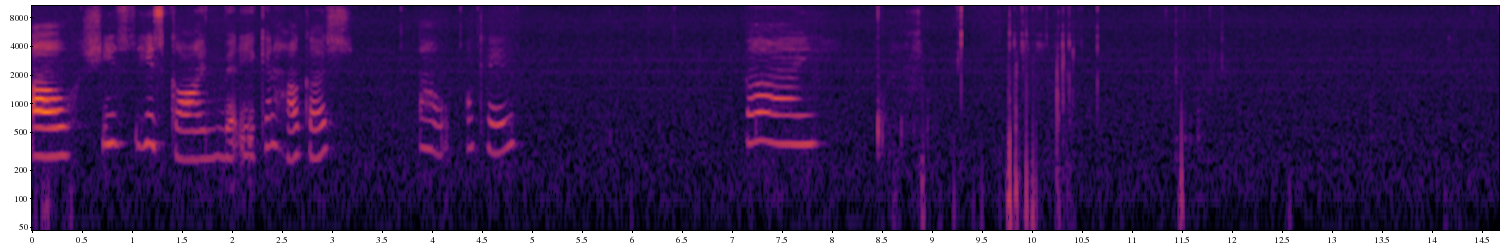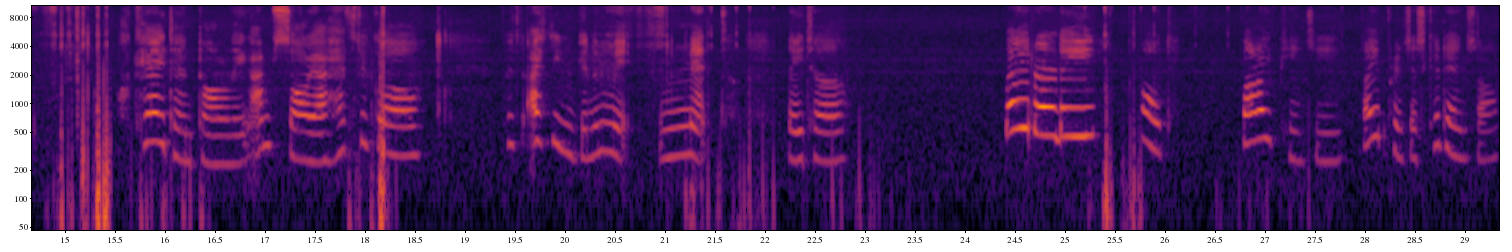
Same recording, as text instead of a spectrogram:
Oh, she's he's gone, but he can hug us. Oh, okay. Bye. Okay darling. I'm sorry. I have to go. But I think we're gonna meet, meet later. Bye, darling. Oh, bye, Pinkie. Bye, Princess Cadenza.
